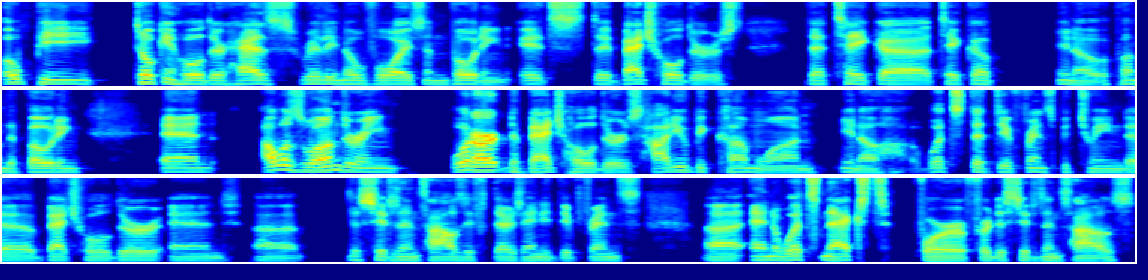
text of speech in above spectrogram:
OP token holder has really no voice in voting. It's the badge holders that take uh take up you know upon the voting. And I was wondering, what are the badge holders? How do you become one? You know, what's the difference between the badge holder and uh, the citizens' house, if there's any difference? Uh, and what's next for for the citizens' house?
